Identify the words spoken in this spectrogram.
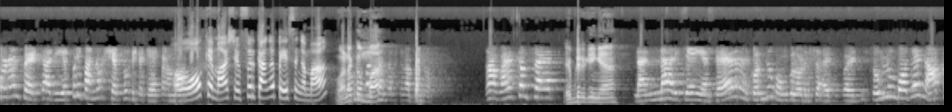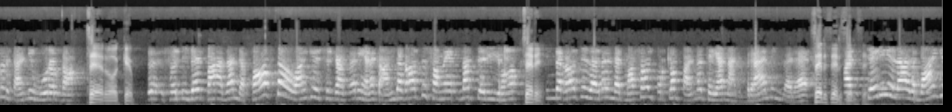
கொழன்னு போயிடுச்சு. அது எப்படி பண்ணோம்? ஷெஃப் கிட்ட கேட்கணுமா ஓகேம்மா ஷெஃப் இருக்காங்க பேசுங்கம்மா. வணக்கம்மா. வணக்கம் சார். எப்படி இருக்கீங்க? நல்லா இருக்கேன். என் பேரனுக்கு வந்து உங்களோட சொல்லும் போதே நாக்கோட தண்ணி ஊறதான் சரி ஓகே. சொல்லிட்டே அதான் இந்த பாஸ்தா வாங்கி வச்சிருக்காங்க சார். எனக்கு அந்த காலத்து சமையல் தான் தெரியும். சரி. இந்த காலத்து இதெல்லாம் இந்த மசால் பொருட்கள் பண்ண தெரியாது. நாங்க பிராமின் வேற. சரி, சரி, சரி. தெரியல. அதை வாங்கி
